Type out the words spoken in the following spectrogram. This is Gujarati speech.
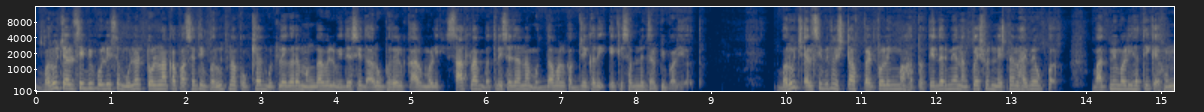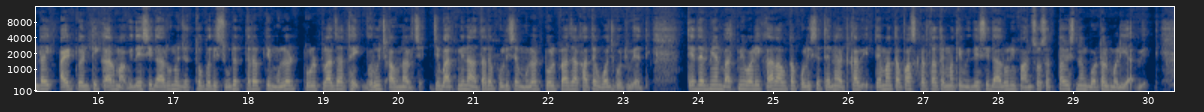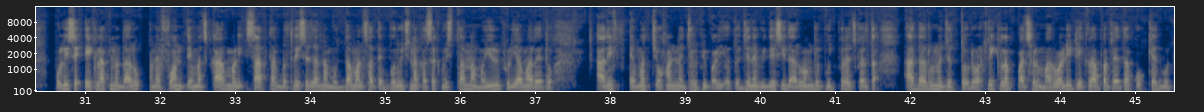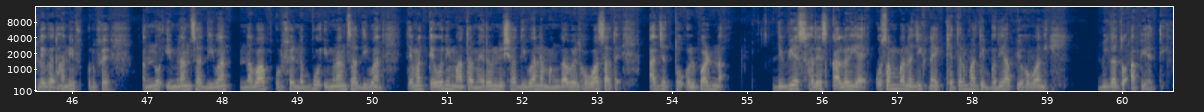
ભરૂચ એલસીબી પોલીસે મુલટ ટોલનાકા પાસેથી ભરૂચના કુખ્યાત બુટલેગરે મંગાવેલ વિદેશી દારૂ ભરેલ કાર મળી સાત લાખ બત્રીસ હજારના મુદ્દામાલ કબજે કરી એક ઇસમને ઝડપી પાડ્યો હતો. ભરૂચ એલસીબીનો સ્ટાફ પેટ્રોલિંગમાં હતો. તે દરમિયાન અંકલેશ્વર નેશનલ હાઈવે ઉપર બાતમી મળી હતી કે હુન્ડાઈ આઈ ટ્વેન્ટી કારમાં વિદેશી દારૂનો જથ્થો ભરી સુરત તરફથી મુલટ ટોલ પ્લાઝા થઈ ભરૂચ આવનાર છે, જે બાતમીના આધારે પોલીસે મુલટ ટોલ પ્લાઝા ખાતે વોચ ગોઠવી હતી. તે દરમિયાન બાતમીવાળી કાર આવતા પોલીસે તેને અટકાવી તેમાં તપાસ કરતા તેમાંથી વિદેશી દારૂની પાંચસો સત્તાવીસ નંગ બોટલ મળી આવી હતી. પોલીસે એક લાખનો દારૂ અને ફોન તેમજ કાર મળી સાત લાખ બત્રીસ હજારના મુદ્દામાલ સાથે ભરૂચના કસક વિસ્તારના મયુરી ફળિયામાં રહેતો આરિફ અહેમદ ચૌહાણને ઝડપી પાડ્યો હતો, જેને વિદેશી દારૂ અંગે પૂછપરછ કરતા આ દારૂનો જથ્થો રોટરી ક્લબ પાછળ મારવાડી ટેકરા પર રહેતા કુખ્યાત બુટલેગર હનીફ ઉર્ફે અન્નુ ઇમરાન શાહ દિવાન, નવાબ ઉર્ફે નબ્બુ ઇમરાન શાહ દિવાન તેમજ તેઓની માતા મેરુનિશા દિવાને મંગાવેલ હોવા સાથે આ જથ્થો ઓલપાડના દિવ્યેશ હરેશ કાલરિયાએ કોસંબા નજીકના એક ખેતરમાંથી ભરી આપ્યો હોવાની વિગતો આપી હતી.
